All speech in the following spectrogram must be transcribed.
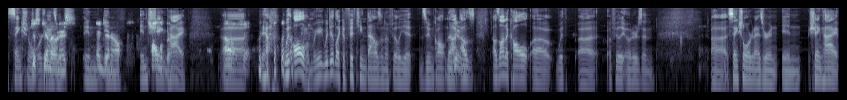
sanctional Just gym owners in in general. in, in All of. Shanghai. Oh Uh, shit. yeah, with all of them. We, we did like a fifteen thousand affiliate Zoom call. No, I- Zoom. I was I was on a call uh, with uh, affiliate owners and uh, sanctional organizer in in Shanghai,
